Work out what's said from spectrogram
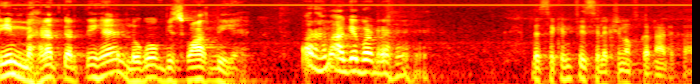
टीम मेहनत करती है, लोगों को विश्वास भी है और हम आगे बढ़ रहे हैं। The second phase selection of Karnataka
